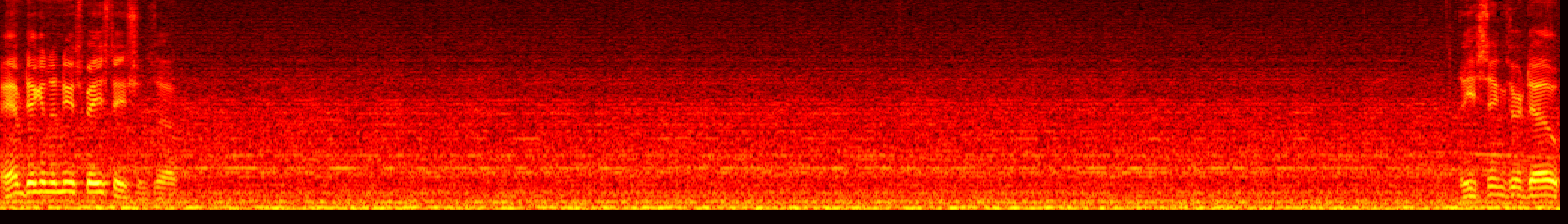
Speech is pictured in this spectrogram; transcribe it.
I am digging the new space stations, though. These things are dope.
